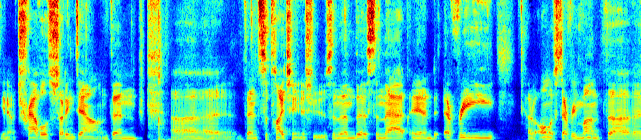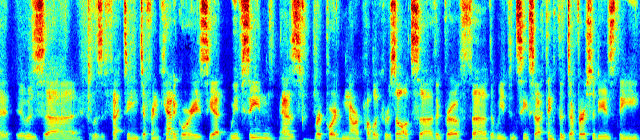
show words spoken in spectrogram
you know, travel shutting down, then, uh, then supply chain issues, and then this and that, and every kind of almost every month uh, it was uh, it was affecting different categories. Yet we've seen, as reported in our public results, uh, the growth uh, that we've been seeing. So I think the diversity is the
